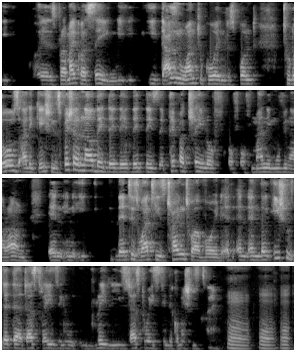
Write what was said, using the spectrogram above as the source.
He, as Pramike was saying, he, he doesn't want to go and respond to those allegations, especially now that there's a paper trail of, of, of money moving around. And, and that is what he's trying to avoid. And, and, and the issues that they're just raising really is just wasting the commission's time. Mm, mm, mm.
